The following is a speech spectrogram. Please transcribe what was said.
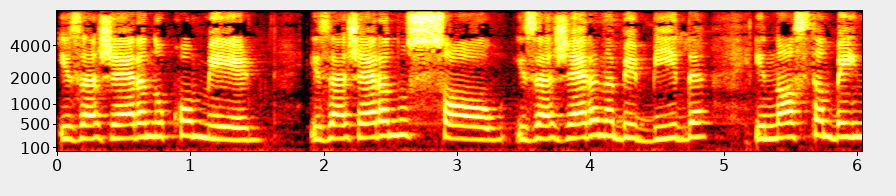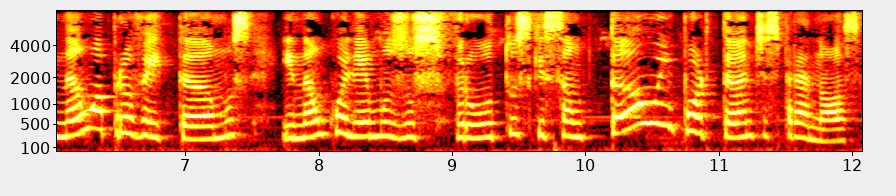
exagera no comer, exagera no sol, exagera na bebida e nós também não aproveitamos e não colhemos os frutos que são tão importantes para nós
